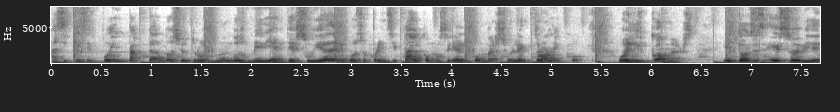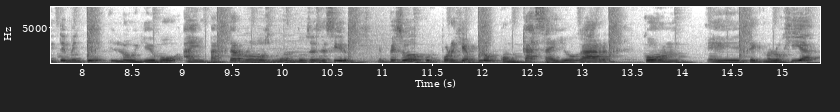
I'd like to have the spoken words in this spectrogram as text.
así que se fue impactando hacia otros mundos mediante de su idea de negocio principal, como sería el comercio electrónico o el e-commerce. Entonces eso evidentemente lo llevó a impactar nuevos mundos, es decir, empezó con, por ejemplo con casa y hogar, con eh, tecnología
